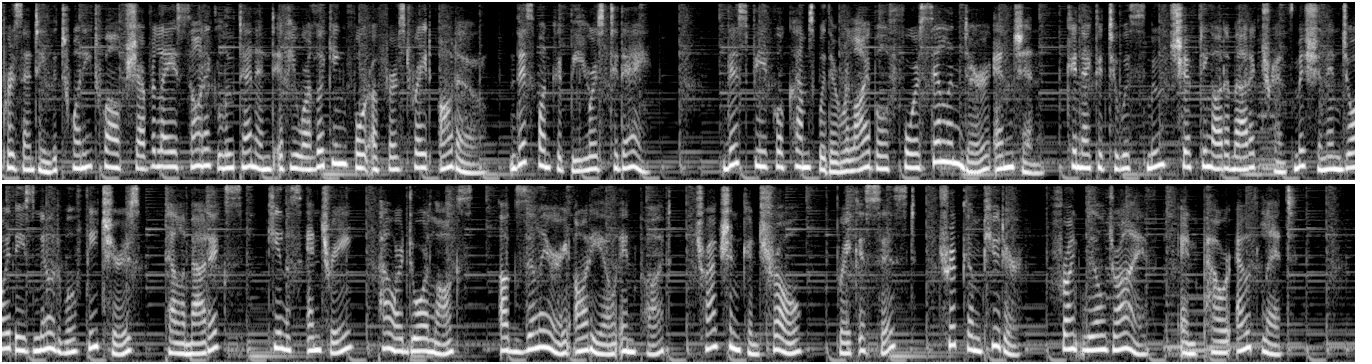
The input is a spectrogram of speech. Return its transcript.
Presenting the 2012 Chevrolet Sonic Lieutenant if you are looking for a first-rate auto, this one could be yours today. This vehicle comes with a reliable four-cylinder engine, connected to a smooth shifting automatic transmission. Enjoy these notable features, telematics, keyless entry, power door locks, auxiliary audio input, traction control, brake assist, trip computer, front-wheel drive, and power outlet.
